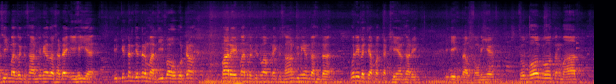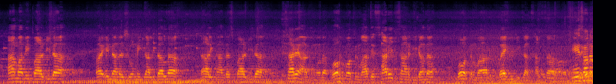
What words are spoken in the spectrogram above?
ਅਸੀਂ ਮਤਲਬ ਕਿਸਾਨ ਯੂਨੀਅਨ ਦਾ ਸਾਡਾ ਇਹੀ ਹੈ ਵੀ ਕਿੱਧਰ ਜਿੱਧਰ ਮਰਜ਼ੀ ਪਾਓ ਵੋਟਾਂ ਪਰ ਇਹ ਮਤਲਬ ਜਦੋਂ ਆਪਣੇ ਕਿਸਾਨ ਯੂਨੀਅਨ ਦਾ ਹੁੰਦਾ ਉਹਦੇ ਵਿੱਚ ਆਪਾਂ ਇਕੱਠੇ ਆ ਸਾਰੇ ਤੇ ਏਕਤਾ ਵਿਖਾਉਣੀ ਹੈ। ਸੋ ਬਹੁਤ ਬਹੁਤ ਧੰਨਵਾਦ। ਆਮ ਆਦਮੀ ਪਾਰਟੀ ਦਾ ਅ, ਇਹਨਾਂ ਦਾ ਸ਼੍ਰੋਮਣੀ ਅਕਾਲੀ ਦਲ ਦਾ ਨਾਲ ਹੀ ਕਾਂਗਰਸ ਪਾਰਟੀ ਦਾ ਸਾਰੇ ਆਗੂਆਂ ਦਾ ਬਹੁਤ ਬਹੁਤ ਧੰਨਵਾਦ ਤੇ ਸਾਰੇ ਕਿਸਾਨ ਵੀਰਾਂ ਦਾ ਬਹੁਤ ਧੰਨਵਾਦ। ਵਾਹਿਗੁਰੂ ਜੀ ਕਾ ਖਾਲਸਾ। ਇਹ ਸਨ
